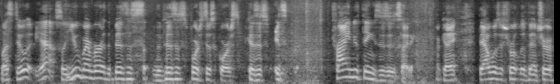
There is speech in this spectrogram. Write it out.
Let's do it. Yeah. So you remember the business the business sports discourse because it's it's trying new things is exciting. Okay. That was a short-lived venture.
